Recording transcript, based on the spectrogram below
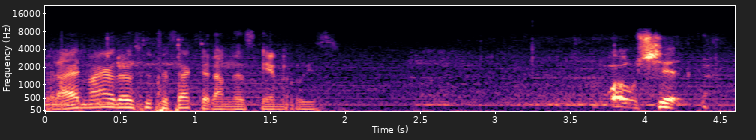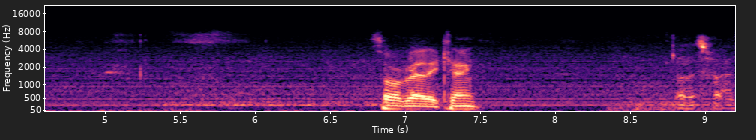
But I admire those who perfect it on this game at least. Whoa, shit. Sorry about it, King. Oh, that's fine.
